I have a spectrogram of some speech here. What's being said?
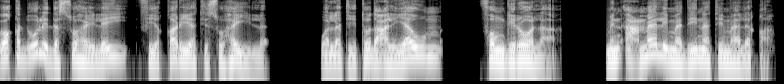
وقد ولد السهيلي في قرية سهيل والتي تدعى اليوم فونجيرولا من أعمال مدينة مالقة.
